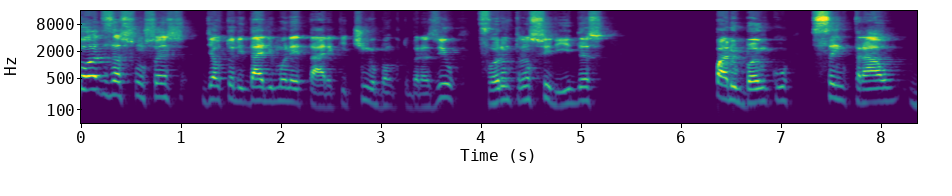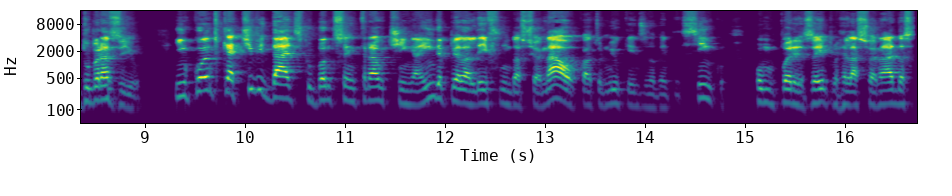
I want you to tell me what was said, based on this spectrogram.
todas as funções de autoridade monetária que tinha o Banco do Brasil foram transferidas para o Banco Central do Brasil. Enquanto que atividades que o Banco Central tinha ainda pela lei fundacional 4.595, como, por exemplo, relacionadas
